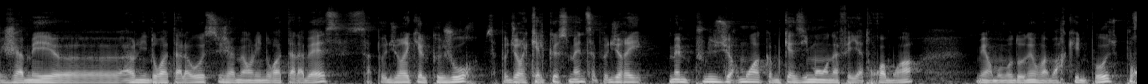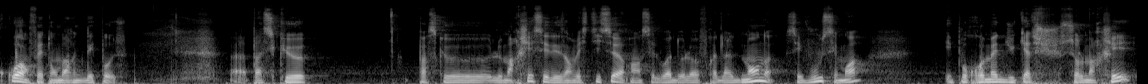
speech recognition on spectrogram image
jamais euh, en ligne droite à la hausse, jamais en ligne droite à la baisse. Ça peut durer quelques jours, ça peut durer quelques semaines, ça peut durer même plusieurs mois, comme quasiment on a fait il y a trois mois. Mais à un moment donné, on va marquer une pause. Pourquoi en fait on marque des pauses? Euh, Parce que parce que le marché, c'est des investisseurs, hein. c'est loi de l'offre et de la demande, c'est vous, c'est moi. Et pour remettre du cash sur le marché,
